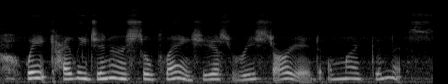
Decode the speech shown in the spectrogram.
Wait, Kylie Jenner is still playing. She just restarted. Oh my goodness.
